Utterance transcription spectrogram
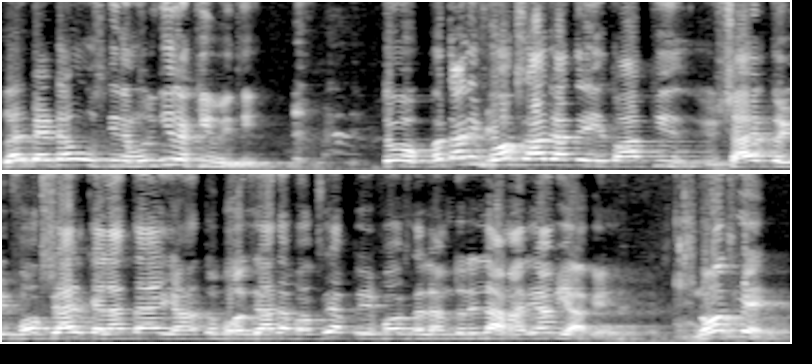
घर बैठा हूँ उसकी ने मुर्गी रखी हुई थी। तो पता नहीं फॉक्स आ जाते ये तो आपकी शायर तो फॉक्स शायर कहलाता है। यहाँ तो बहुत ज़्यादा फॉक्स है। अब तो ये फॉक्स अल्हम्दुलिल्लाह, हमारे यहाँ भी आ गए नॉर्थ में।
